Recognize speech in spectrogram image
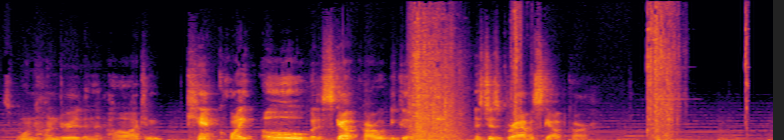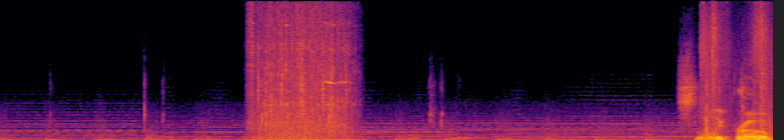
It's 100, and then... Oh, I can... Can't quite... Oh, but a scout car would be good. Let's just grab a scout car. Slowly probe.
